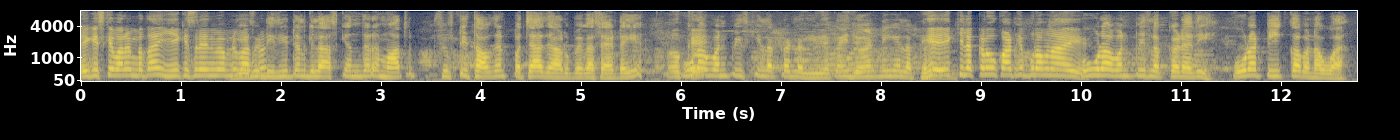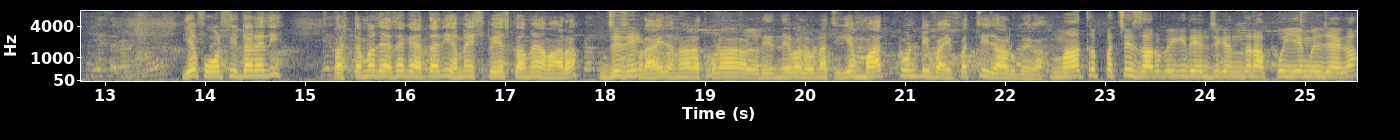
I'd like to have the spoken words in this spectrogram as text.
एक इसके बारे में बताएँ ये किस रेंज में अपने पास में? डिजिटल गिलास के अंदर है मात्र फिफ्टी थाउज़ेंड पचास हज़ार रुपए का सेट है ये। पूरा वन पीस की लकड़ लगी हुई है कहीं जॉइंट नहीं है लक्कड़ ये एक ही लकड़ को काट के पूरा बनाया है पूरा वन पीस लक्कड़ है जी पूरा टीक का बना हुआ है। ये फोर सीटर है जी कस्टमर जैसे कहता है जी हमें स्पेस कम है हमारा। जी जी। प्राइस हमारा थोड़ा रिजनेबल होना चाहिए। मात्र ट्वेंटी फाइव पच्चीस हज़ार रुपये का। मात्र पच्चीस हज़ार रुपए की रेंज के अंदर आपको ये मिल जाएगा।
